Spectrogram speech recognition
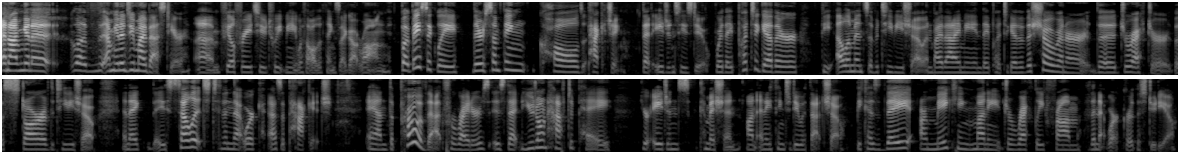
and I'm gonna I'm gonna do my best here. Um, feel free to tweet me with all the things I got wrong. But basically, there's something called packaging that agencies do, where they put together the elements of a TV show, and by that I mean they put together the showrunner, the director, the star of the TV show, and they they sell it to the network as a package. And the pro of that for writers is that you don't have to pay your agent's commission on anything to do with that show because they are making money directly from the network or the studio.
